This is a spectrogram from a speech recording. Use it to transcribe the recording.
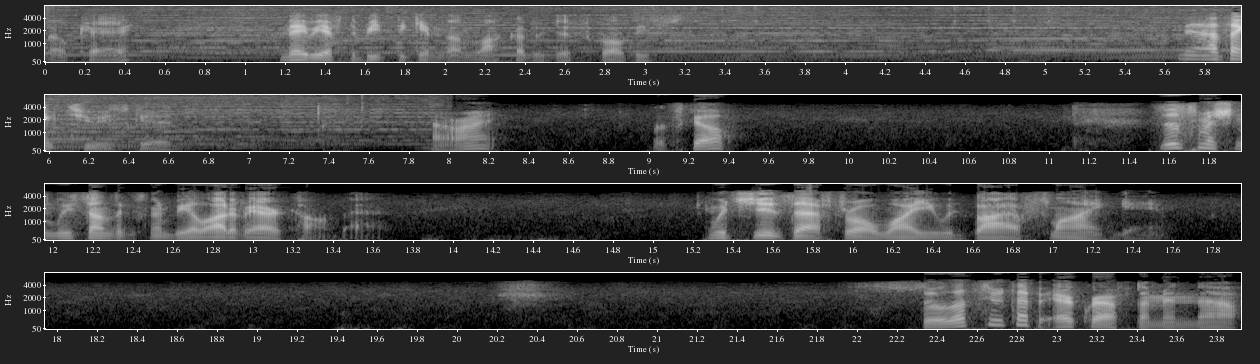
okay. Maybe I have to beat the game to unlock other difficulties. Yeah, I think 2 is good. Alright. Let's go. So this mission at least sounds like it's going to be a lot of air combat. Which is, after all, why you would buy a flying game. So let's see what type of aircraft I'm in now.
